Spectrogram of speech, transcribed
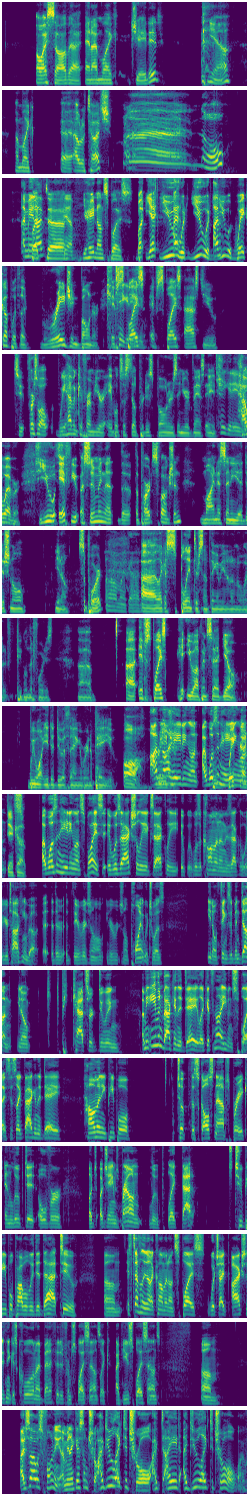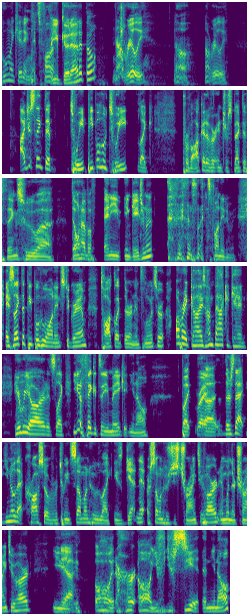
Oh, I saw that, and I'm like jaded. Yeah, I'm like uh, out of touch. Uh, no, I mean, but I've, uh, yeah. you're hating on Splice. But yet you I- would you would I'm- you would wake up with a raging boner if Splice if Splice asked you to. First of all, we haven't confirmed you're able to still produce boners in your advanced age. Take it easy. However, you if you assuming that the the parts function minus any additional, you know, support, oh my god, uh, like a splint or something. I mean, I don't know what people in their forties. Uh, uh, if Splice hit you up and said, "Yo, we want you to do a thing, and we're going to pay you," oh, I'm not hating on. I wasn't Wake on that dick up. I wasn't hating on Splice. It was actually exactly. It, was a comment on exactly what you're talking about. At the, at the original, your original point, which was, you know, things have been done. You know, c- cats are doing. I mean, even back in the day, like it's not even Splice. It's like back in the day, how many people took the Skull Snaps break and looped it over a, a James Brown loop like that? Two people probably did that too. Um, it's definitely not a comment on Splice, which I, I actually think is cool, and I benefited from Splice sounds. Like I've used Splice sounds. Um, I just thought it was funny. I mean, I guess I'm troll. I do like to troll. I, I, I do like to troll. Who am I kidding? It's fun. Are you good at it though? not really. No, not really. I just think that tweet people who tweet like provocative or introspective things who uh, don't have a, any engagement. it's funny to me. It's like the people who on Instagram talk like they're an influencer. All right, guys, I'm back again. Here we are, and it's like you gotta fake it till you make it, you know. But Right. uh, there's that, you know, that crossover between someone who like is getting it or someone who's just trying too hard. And when they're trying too hard, you, Yeah. it- oh, it hurt. Oh, you you see it, and you know,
